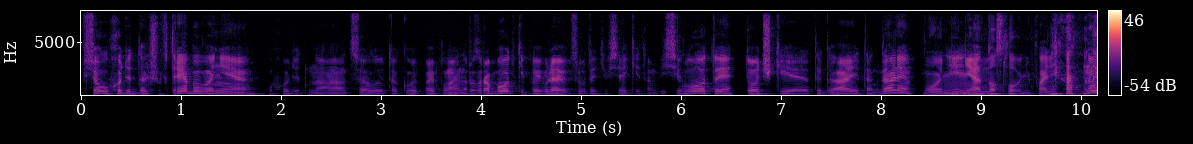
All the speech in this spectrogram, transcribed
Все уходит дальше в требования, уходит на целую такой pipeline разработки, появляются вот эти всякие там веселоты, точки ТГА и так далее. Ой, ни, ни одно слово не понятно. Ну,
